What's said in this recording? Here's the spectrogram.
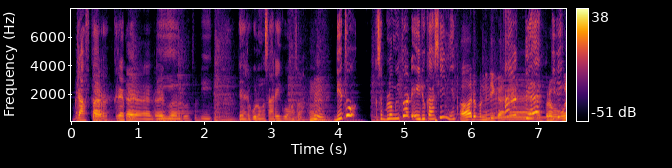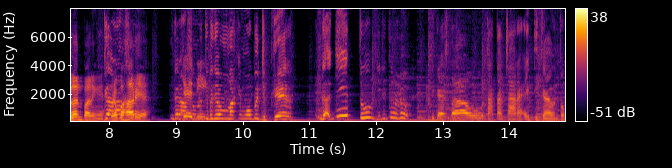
daftar Grab Ya, ya, ya, di driver. dulu tuh di daerah Gunung Sari gue nggak salah. Hmm. Dia tuh sebelum itu ada edukasinya. Oh ada pendidikannya. Ada, Berapa jadi bulan paling ya? Berapa langsung- hari ya? Nggak langsung tiba-tiba memakai mobil jeger. Nggak gitu. Jadi tuh lu dikasih tahu tata cara etika untuk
